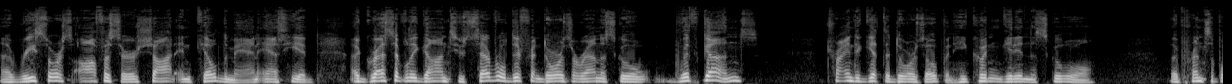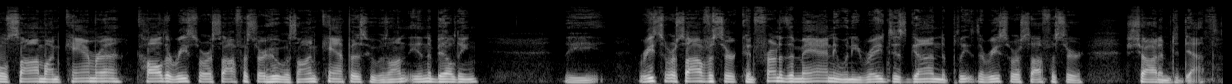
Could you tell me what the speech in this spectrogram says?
A resource officer shot and killed the man as he had aggressively gone to several different doors around the school with guns, trying to get the doors open. He couldn't get in the school The principal saw him on camera, called a resource officer who was on campus, who was on in the building. The resource officer confronted the man, and when he raised his gun, the police, the resource officer shot him to death.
